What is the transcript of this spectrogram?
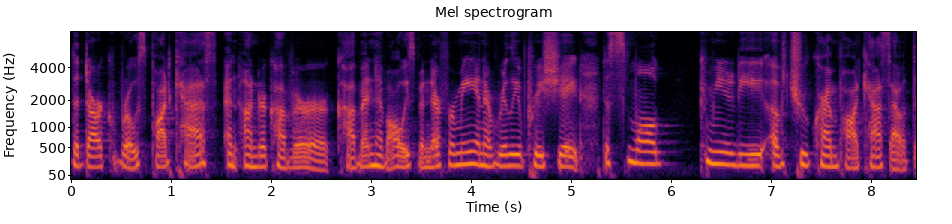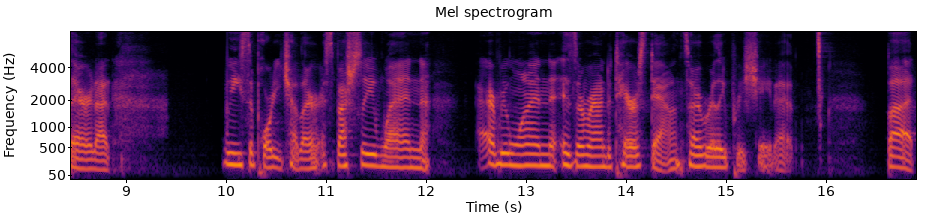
the Dark Roast podcast, and Undercover Coven have always been there for me. And I really appreciate the small community of true crime podcasts out there that we support each other, especially when everyone is around to tear us down. So I really appreciate it. But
